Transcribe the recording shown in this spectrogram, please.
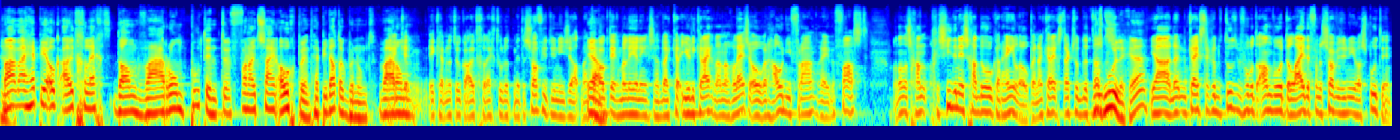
Maar, maar heb je ook uitgelegd dan waarom Poetin... te- vanuit zijn oogpunt, heb je dat ook benoemd? Waarom... Ik, heb- ik heb natuurlijk uitgelegd hoe dat met de Sovjet-Unie zat. Maar Ja. ik heb ook tegen mijn leerlingen gezegd... Wij, jullie krijgen daar nog les over. Hou die vraag nog even vast. Want anders gaan geschiedenis gaat door elkaar heen lopen. En dan krijg je straks op de Dat is toets- moeilijk, hè? Ja, dan krijg je straks op de toets bijvoorbeeld het antwoord... de leider van de Sovjet-Unie was Poetin.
